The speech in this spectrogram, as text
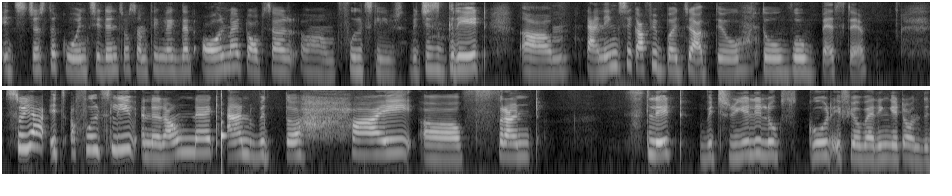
it's just a coincidence or something like that all my tops are um, full sleeves which is great um, tanning se kafi bach jate ho to wo best hai so yeah it's a full sleeve and a round neck and with the high uh, front slit which really looks good if you're wearing it on the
